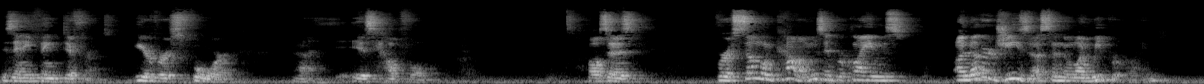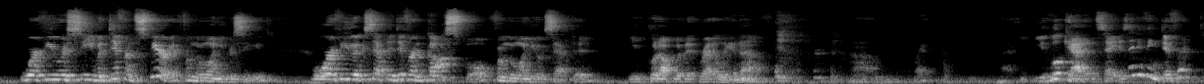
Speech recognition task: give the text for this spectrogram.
Is anything different? Here, verse 4 uh, is helpful. Paul says, For if someone comes and proclaims another Jesus than the one we proclaimed, or if you receive a different spirit from the one you received, or if you accept a different gospel from the one you accepted, you put up with it readily enough. Um, right? You look at it and say, is anything different?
